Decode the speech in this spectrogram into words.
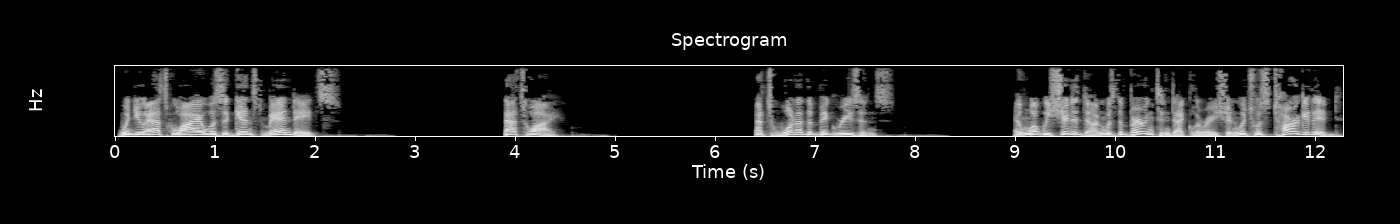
when you ask why I was against mandates, that's why. That's one of the big reasons. And what we should have done was the Barrington Declaration, which was targeted,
